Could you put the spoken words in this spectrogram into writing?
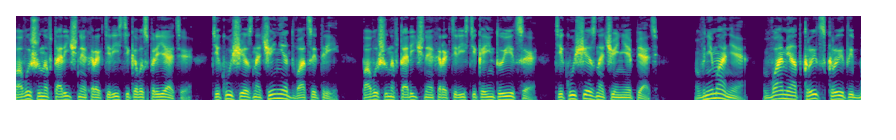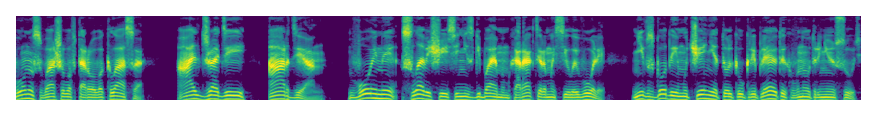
Повышена вторичная характеристика восприятия. Текущее значение 23. Повышена вторичная характеристика интуиция. Текущее значение 5. Внимание! Вами открыт скрытый бонус вашего второго класса. Аль-Джади Ардиан. Воины, славящиеся несгибаемым характером и силой воли. Невзгоды и мучения только укрепляют их внутреннюю суть.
